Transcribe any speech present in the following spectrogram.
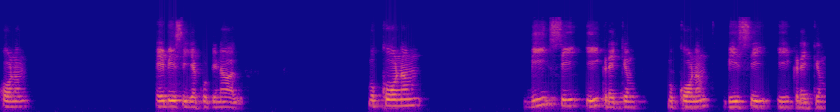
கோணம் ஏபிசிய கூட்டினால் முக்கோணம் பிசிஇ கிடைக்கும். முக்கோணம் பிசிஇ கிடைக்கும்.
